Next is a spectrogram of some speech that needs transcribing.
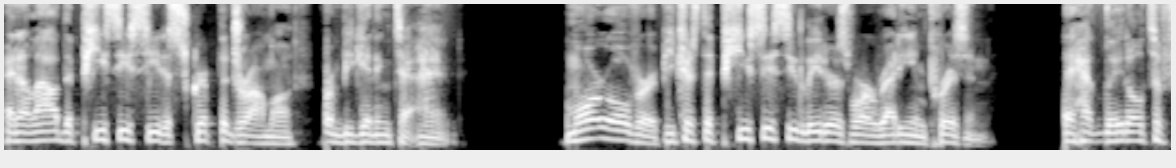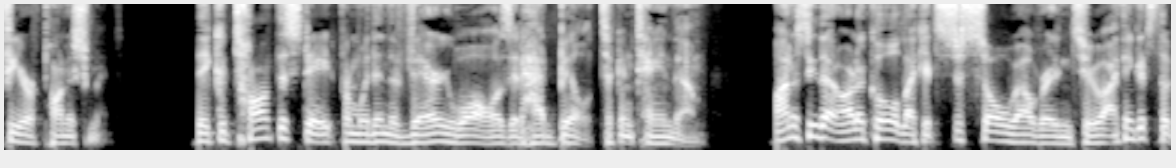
and allowed the PCC to script the drama from beginning to end. Moreover, because the PCC leaders were already in prison, they had little to fear of punishment. They could taunt the state from within the very walls it had built to contain them. Honestly, that article, like, it's just so well written too. I think it's the,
